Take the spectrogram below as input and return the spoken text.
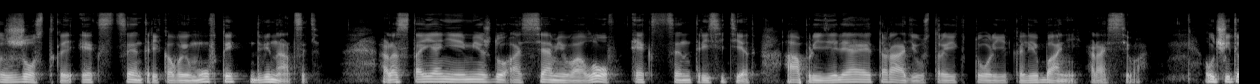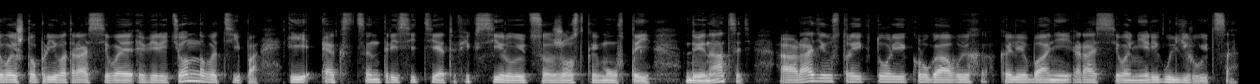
жесткой эксцентриковой муфты 12. Расстояние между осями валов, эксцентриситет, определяет радиус траектории колебаний рассева. Учитывая, что привод рассевая веретенного типа и эксцентриситет фиксируются жесткой муфтой 12, а радиус траектории круговых колебаний рассева не регулируется.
